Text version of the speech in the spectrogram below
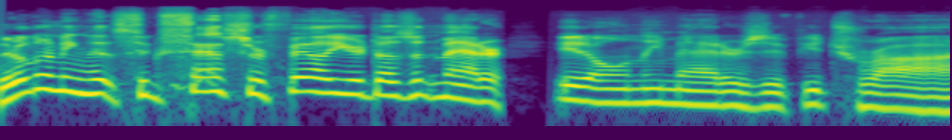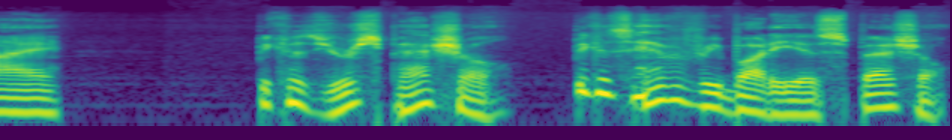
They're learning that success or failure doesn't matter. It only matters if you try. Because you're special. Because everybody is special.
